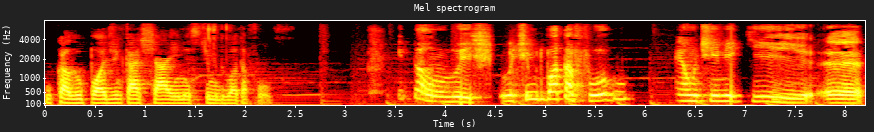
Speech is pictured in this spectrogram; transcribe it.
o Calu pode encaixar aí nesse time do Botafogo? Então, Luiz, o time do Botafogo é um time que, é,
